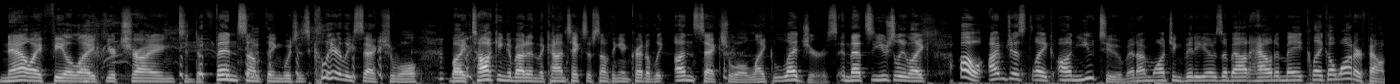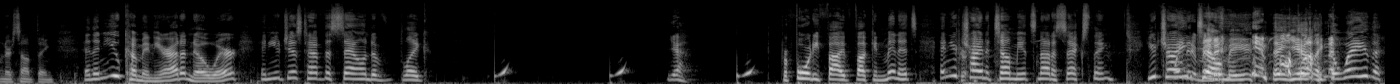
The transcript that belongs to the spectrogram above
Now I feel like you're trying to defend something which is clearly sexual by talking about it in the context of something incredibly unsexual, like ledgers. And that's usually like, oh, I'm just like on YouTube and I'm watching videos about how to make like a water fountain or something. And then you come in here out of nowhere and you just have the sound of like yeah. For 45 fucking minutes and you're trying to tell me it's not a sex thing you're trying Wait to tell minute. me that you like the way that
